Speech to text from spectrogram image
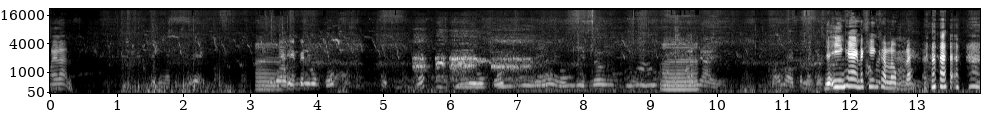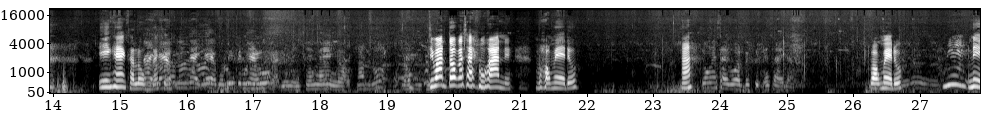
ในนั้นเออแต่เห็นเป็นวงกบกีดหนึ่งอืมใหญ่หัวใหญ่ก็ได้ อย่าอิงแห้งนะคิงขลมนะอิงแห้งถล่มได้นะแล้สิวยิงได้แล้วบ่มีเป็นหยังอันนี้มันแข็งแรงเนาะจีวันโต๊ะก็ใส่หมู่บ้านนี่บอกแม่ดูฮะจงให้ใส่วอดไปขึ้นให้ใส่น่ะบอกแม่ดูนี่นี่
